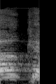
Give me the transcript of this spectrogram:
okay.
